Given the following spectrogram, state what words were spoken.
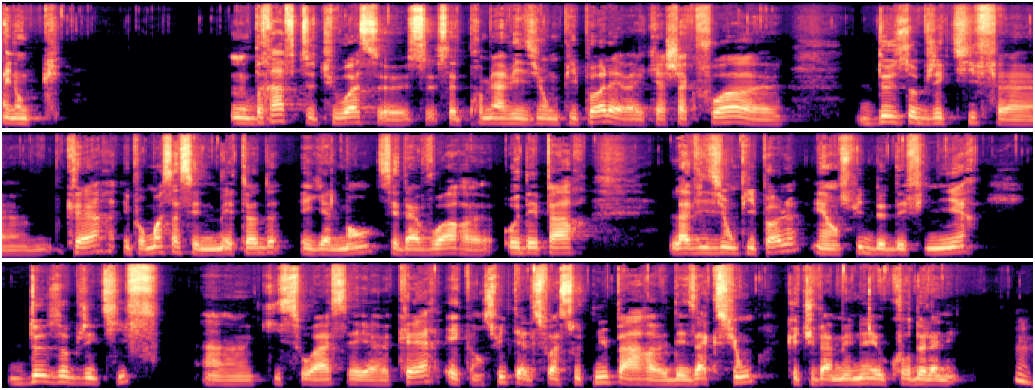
Et donc, on draft, tu vois, cette première vision people avec à chaque fois euh, deux objectifs euh, clairs. Et pour moi, ça, c'est une méthode également, c'est d'avoir euh, au départ la vision people et ensuite de définir deux objectifs qui soient assez clairs et qu'ensuite elles soient soutenues par des actions que tu vas mener au cours de l'année. Hmm.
